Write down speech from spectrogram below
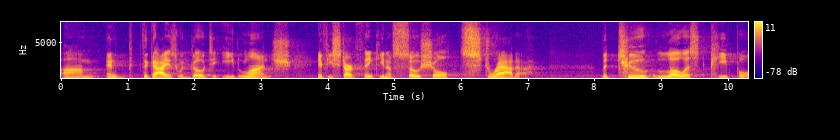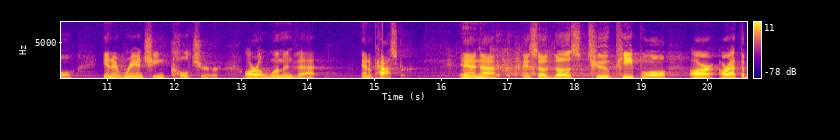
um, and the guys would go to eat lunch, if you start thinking of social strata, the two lowest people in a ranching culture are a woman vet and a pastor. And, uh, and so those two people are, are at the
